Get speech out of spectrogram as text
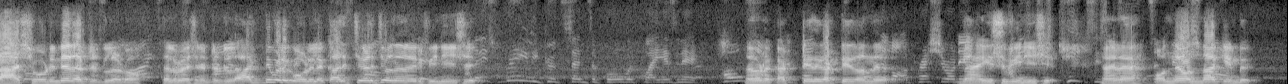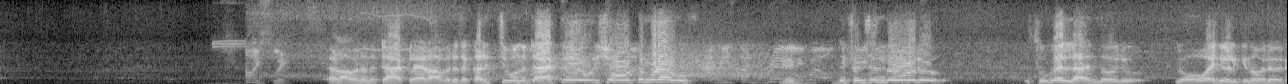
റാഷോഡിന്റെ ഇട്ടിട്ടില്ല കേട്ടോ സെലിബ്രേഷൻ ഇട്ടിട്ടില്ല. അടിപൊളി ഗോളില്ല കളിച്ച് കളിച്ച് വന്ന ഒരു ഫിനിഷ് അവിടെ കട്ട് ചെയ്ത് കട്ട് ചെയ്ത് വന്ന് നൈസ് ഫിനിഷ് അങ്ങനെ ഒന്നേ ഒന്നാക്കിണ്ട് എടാ അവനൊന്ന് ടാക്കിൾ ചെയ്യടാ. അവരിത് കളിച്ചു പോന്നു ടാക്കിൾ ചെയ്യ ഒരു ഷോട്ടും കൂടെ ഡിഫൻസ് എന്തോ ഒരു സുഖല്ല. എന്തോ ഒരു സ്ലോ ആയിട്ട് കളിക്കുന്ന പോലെ അവർ.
